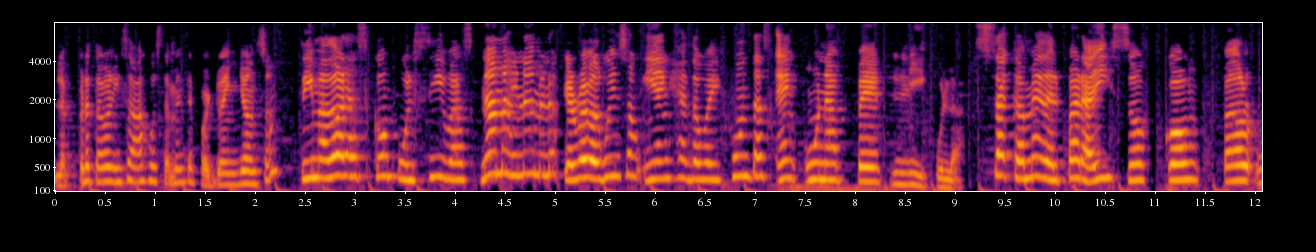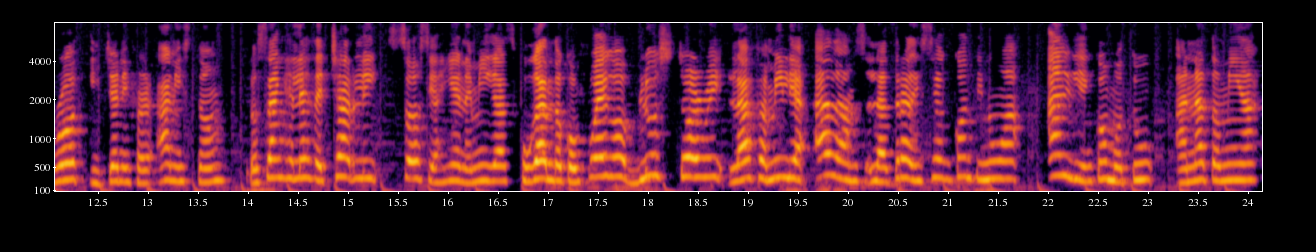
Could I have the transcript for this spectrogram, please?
la protagonizada justamente por Dwayne Johnson. Timadoras compulsivas, nada más y nada menos que Rebel Wilson y Anne Hathaway juntas en una película. Sácame del paraíso con Paul Roth y Jennifer Aniston. Los Ángeles de Charlie, socias y enemigas, jugando con fuego. Blue Story, la familia Adams, la tradición continúa. Alguien como tú, Anatomía,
